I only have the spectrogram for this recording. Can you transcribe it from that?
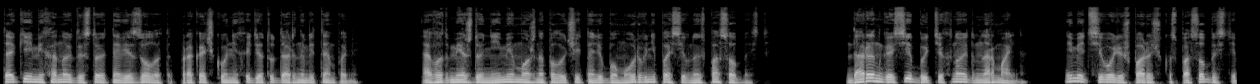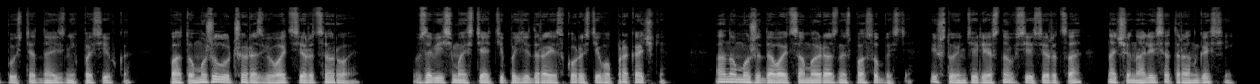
Такие механоиды стоят на вес золота, прокачка у них идет ударными темпами. А вот между ними можно получить на любом уровне пассивную способность. Даррен Гаси быть техноидом нормально. Иметь всего лишь парочку способностей, пусть одна из них пассивка. Потом уже лучше развивать сердце Роя. В зависимости от типа ядра и скорости его прокачки, оно может давать самые разные способности, и, что интересно, все сердца начинались от ранга Си.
